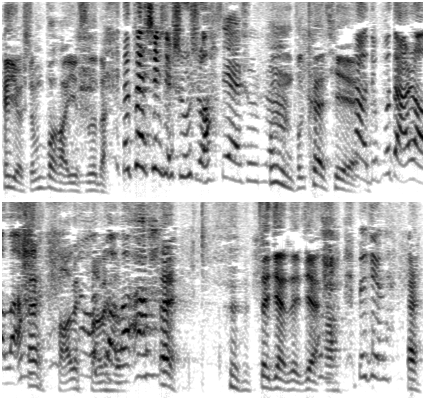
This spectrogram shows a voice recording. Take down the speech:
有什么不好意思的？那再谢谢叔叔。谢谢叔叔。嗯，不客气。那我就不打扰了。哎，好嘞，那好嘞。我走了啊。哎，再见，再见啊。再见。哎，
